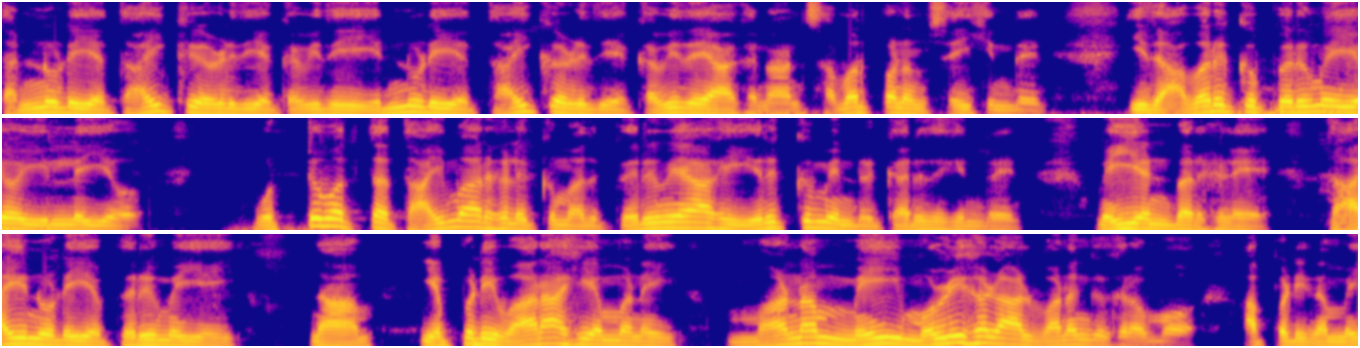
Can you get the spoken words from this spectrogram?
தன்னுடைய தாய்க்கு எழுதிய கவிதையை என்னுடைய தாய்க்கு எழுதிய கவிதையாக நான் சமர்ப்பணம் செய்கின்றேன். இது அவருக்கு பெருமையோ இல்லையோ ஒட்டுமொத்த தாய்மார்களுக்கும் அது பெருமையாக இருக்கும் என்று கருதுகின்றேன். மெய்யன்பர்களே தாயினுடைய பெருமையை நாம் எப்படி வாராகி அம்மனை மனம் மெய் மொழிகளால் வணங்குகிறோமோ அப்படி நம்மை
